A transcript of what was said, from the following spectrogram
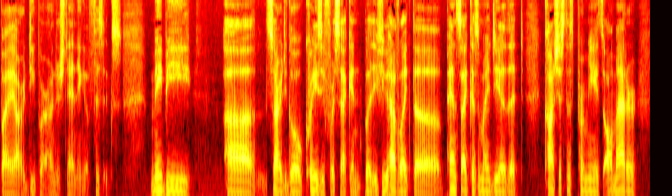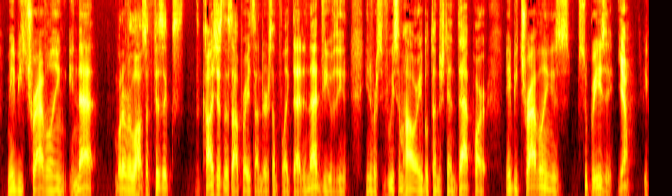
by our deeper understanding of physics. Maybe, uh, sorry to go crazy for a second, but if you have like the panpsychism idea that consciousness permeates all matter, maybe traveling in that, whatever laws of physics the consciousness operates under, or something like that, in that view of the universe, if we somehow are able to understand that part, maybe traveling is super easy. yeah. You-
